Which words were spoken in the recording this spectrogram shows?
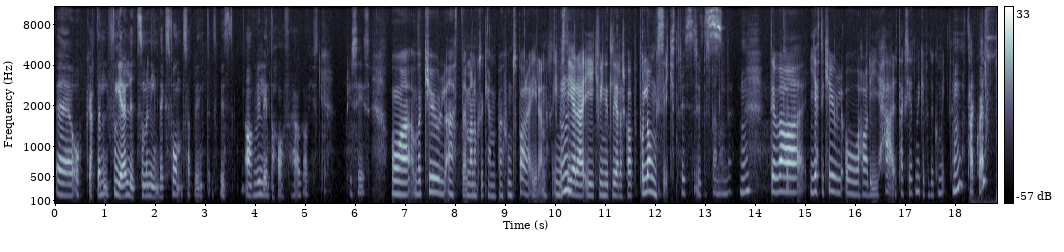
eh, och att den fungerar lite som en indexfond så att vi inte vi, ja, vi vill inte ha för hög avgift. Precis. Och vad kul att man också kan pensionsspara i den. Investera i kvinnligt ledarskap på lång sikt. Precis. Superspännande. Mm. Det var jättekul att ha dig här. Tack så jättemycket för att du kom hit. Mm, tack själv.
